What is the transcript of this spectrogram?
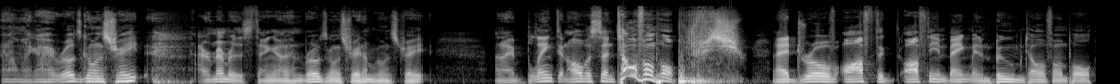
and I'm like, "All right, road's going straight." I remember this thing. Uh, road's going straight. I'm going straight, and I blinked, and all of a sudden, telephone pole. I drove off the off the embankment, and boom, telephone pole.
